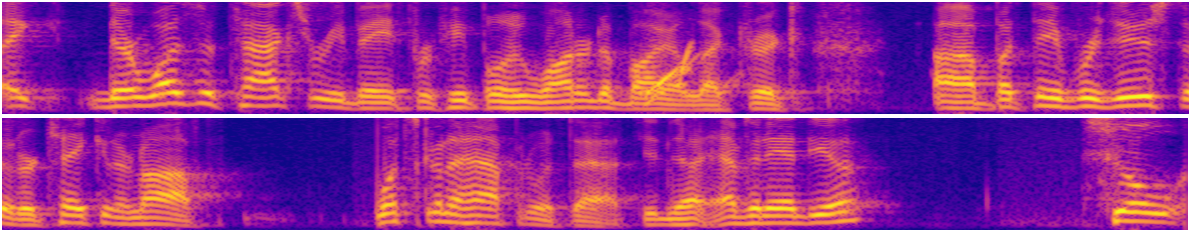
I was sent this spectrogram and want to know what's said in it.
like there was a tax rebate for people who wanted to buy electric, uh, but they've reduced it or taken it off. What's going to happen with that? Do you have an idea? So,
